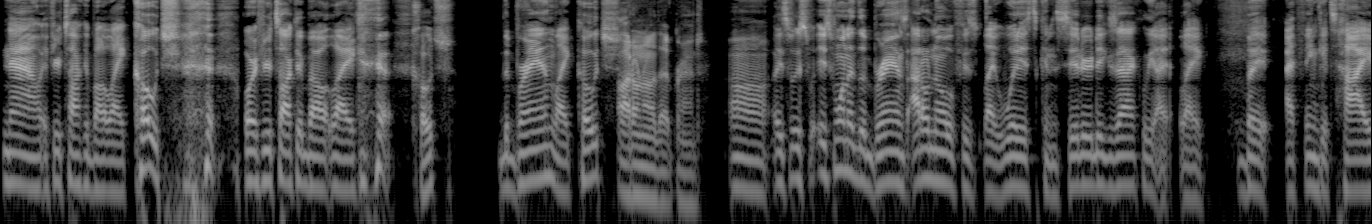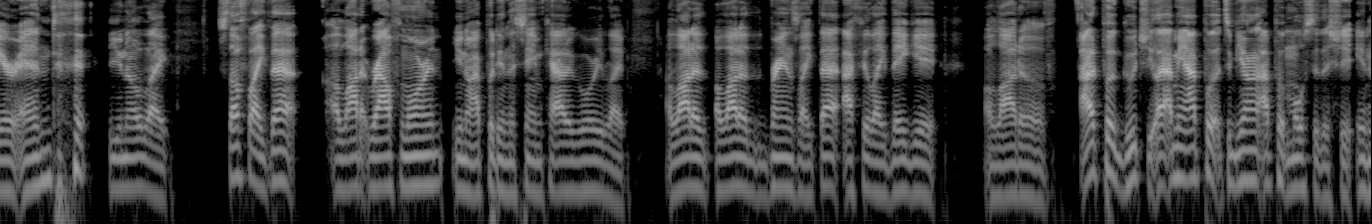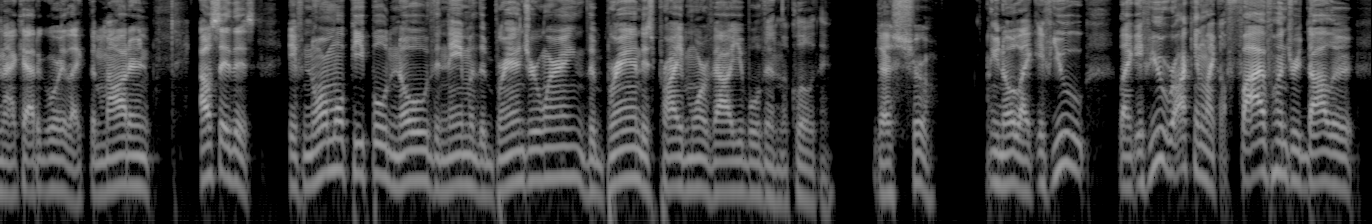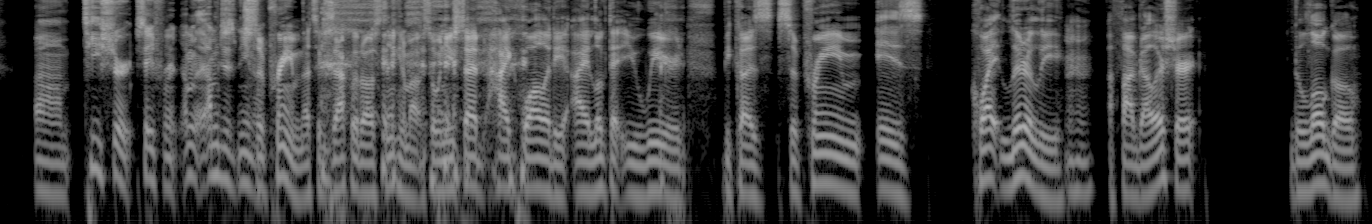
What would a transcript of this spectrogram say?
Now, if you're talking about like Coach, or if you're talking about like Coach. the brand like Coach, I don't know that brand. uh, it's, it's it's one of the brands. I don't know if it's like what it's considered exactly. I like, but I think it's higher end. you know, like stuff like that. A lot of Ralph Lauren. You know, I put in the same category. Like a lot of a lot of brands like that. I feel like they get a lot of. I'd put Gucci. Like I mean, I put to be honest, I put most of the shit in that category. Like the modern. I'll say this. If normal people know the name of the brand you're wearing, the brand is probably more valuable than the clothing. That's true. You know, like if you like if you rocking like a five hundred dollar um t-shirt, say for I'm, I'm just you know Supreme. That's exactly what I was thinking about. So when you said high quality, I looked at you weird because Supreme is quite literally Mhm. a five dollar shirt, the logo.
